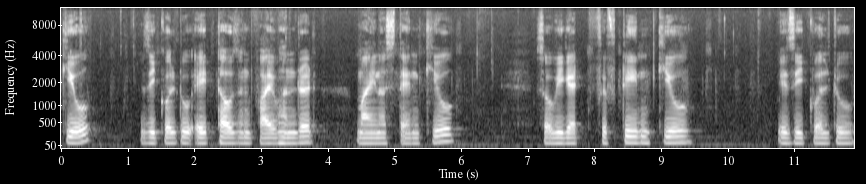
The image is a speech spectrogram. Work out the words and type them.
q is equal to 8500 minus 10 q. So, we get 15 q is equal to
